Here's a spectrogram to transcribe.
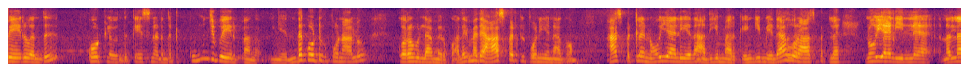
பேர் வந்து கோர்ட்டில் வந்து கேஸ் நடந்துட்டு குமிஞ்சு போயிருப்பாங்க. நீங்கள் எந்த கோர்ட்டுக்கு போனாலும் குறவு இல்லாமல் இருக்கும். அதே மாதிரி ஹாஸ்பிட்டல் போனீங்கன்னாக்கும் ஹாஸ்பிட்டலில் நோயாளியே தான் அதிகமாக இருக்குது எங்கேயுமே ஏதாவது ஒரு ஹாஸ்பிட்டலில் நோயாளி இல்லை நல்லா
